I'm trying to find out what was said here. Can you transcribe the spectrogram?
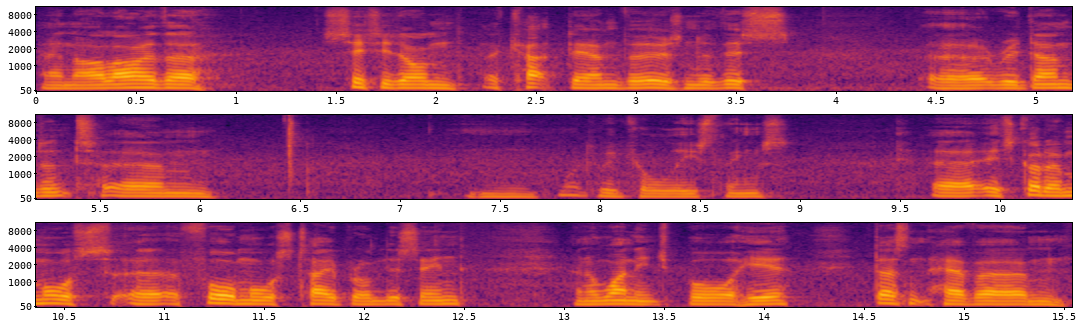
And I'll either sit it on a cut down version of this uh, redundant, um, hmm, what do we call these things? Uh, it's got a Morse, uh, 4 Morse taper on this end and a 1 inch bore here. Doesn't have um,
